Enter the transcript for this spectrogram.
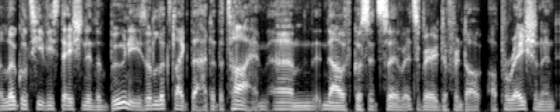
a local TV station in the boonies. It looked like that at the time. Um, now, of course, it's a, it's a very different operation. And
